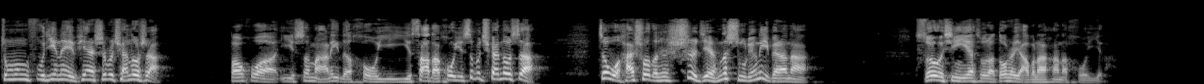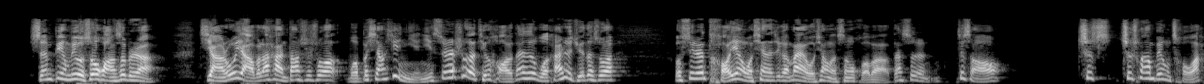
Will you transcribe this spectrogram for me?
中东附近那一片是不是全都是？包括以斯玛利的后裔、以撒的后裔，是不是全都是？这我还说的是世界上的属灵里边的呢。所有信耶稣的都是亚伯拉罕的后裔了。神并没有说谎，是不是？假如亚伯拉罕当时说：“我不相信你，你虽然说的挺好，但是我还是觉得说，我虽然讨厌我现在这个卖偶像的生活吧，但是至少吃吃穿不用愁啊。”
